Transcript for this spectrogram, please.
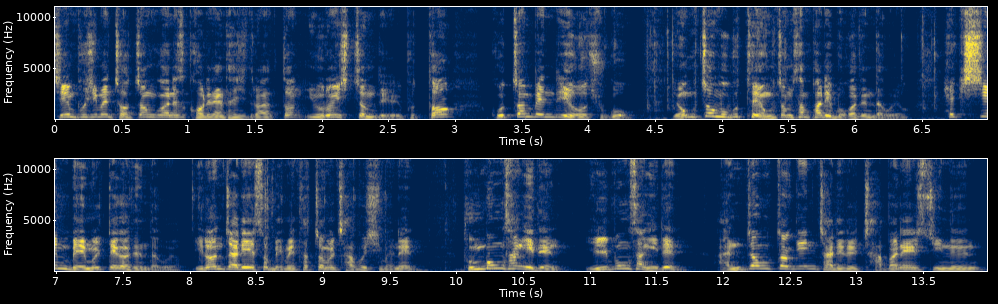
지금 보시면 저점 구간에서 거래량 다시 늘어났던 이런 시점들부터 고점 밴드 이어주고 0.5부터 0.38이 뭐가 된다고요? 핵심 매물대가 된다고요. 이런 자리에서 매매 타점을 잡으시면은 분봉상이든 일봉상이든 안정적인 자리를 잡아낼 수 있는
